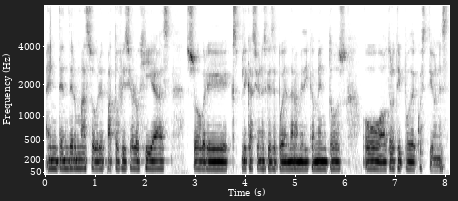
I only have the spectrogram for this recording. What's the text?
a entender más sobre patofisiologías, sobre explicaciones que se pueden dar a medicamentos o a otro tipo de cuestiones.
